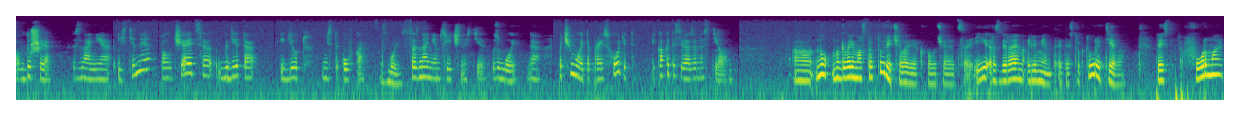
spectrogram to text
в душе знания истинные, получается где-то идет нестыковка. Сбой. С сознанием, с личности, сбой, да. Почему это происходит и как это связано с телом? А, ну, мы говорим о структуре человека, получается, и разбираем элемент этой структуры тела. То есть форма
